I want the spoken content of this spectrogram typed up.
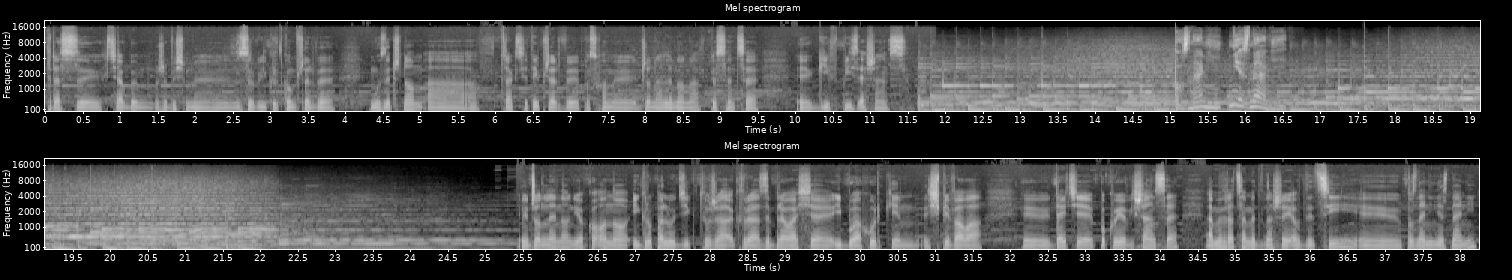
teraz y, chciałbym, żebyśmy zrobili krótką przerwę muzyczną, a w trakcie tej przerwy posłuchamy Johna Lennona w piosence y, Give Peace a Chance. Poznani, nieznani. John Lennon, Yoko Ono i grupa ludzi, która, która zebrała się i była chórkiem, śpiewała y, Dajcie pokojowi szansę, a my wracamy do naszej audycji y, Poznani Nieznani.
